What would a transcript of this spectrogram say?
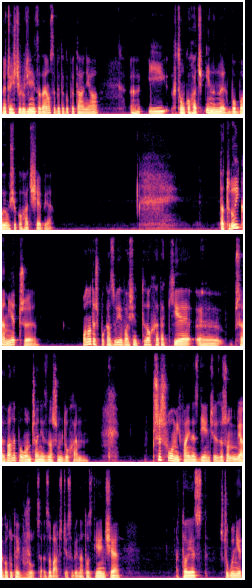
Najczęściej ludzie nie zadają sobie tego pytania e, i chcą kochać innych, bo boją się kochać siebie. Ta trójka mieczy, ona też pokazuje właśnie trochę takie e, przerwane połączenie z naszym duchem. Przyszło mi fajne zdjęcie, zresztą ja go tutaj wrzucę. Zobaczcie sobie na to zdjęcie. To jest szczególnie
